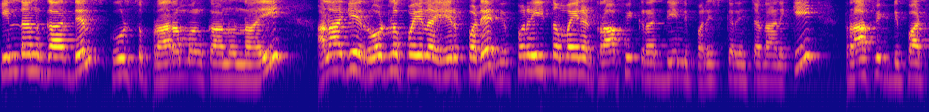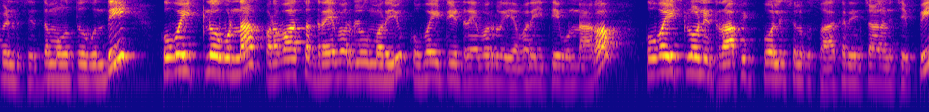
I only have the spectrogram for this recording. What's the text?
కిండన్ గార్డెన్ స్కూల్స్ ప్రారంభం కానున్నాయి. అలాగే రోడ్లపైన ఏర్పడే విపరీతమైన ట్రాఫిక్ రద్దీని పరిష్కరించడానికి ట్రాఫిక్ డిపార్ట్మెంట్ సిద్ధమవుతూ ఉంది. కువైట్లో ఉన్న ప్రవాస డ్రైవర్లు మరియు కువైటీ డ్రైవర్లు ఎవరైతే ఉన్నారో కువైట్లోని ట్రాఫిక్ పోలీసులకు సహకరించాలని చెప్పి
